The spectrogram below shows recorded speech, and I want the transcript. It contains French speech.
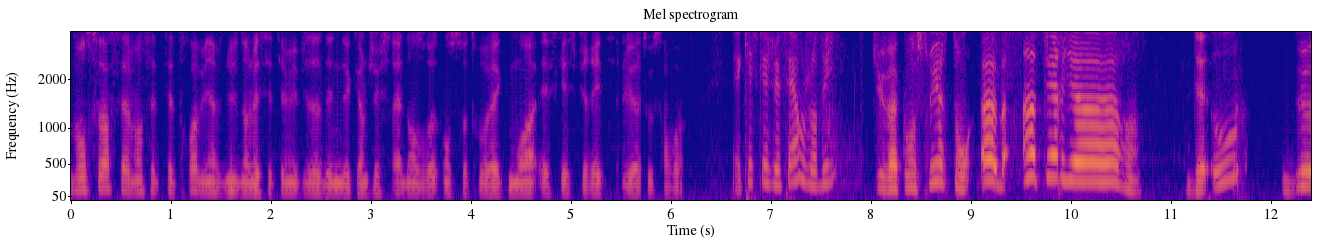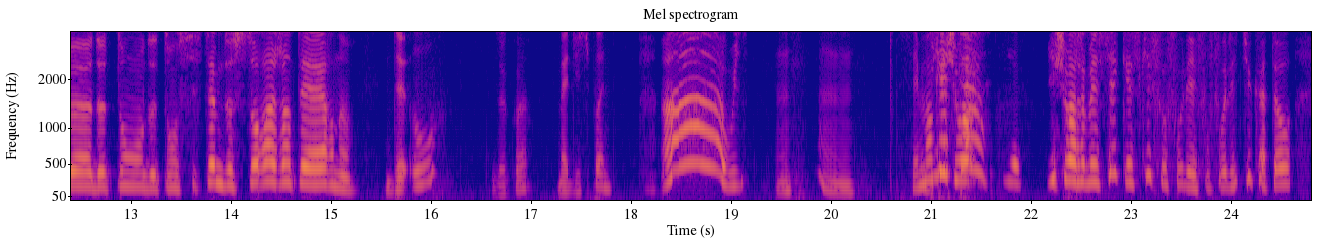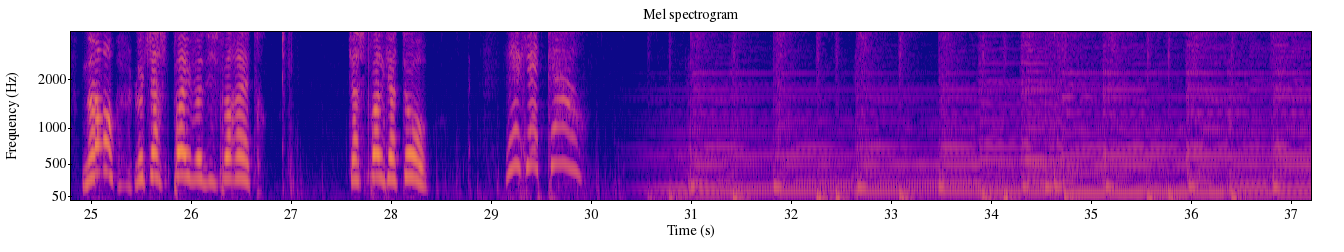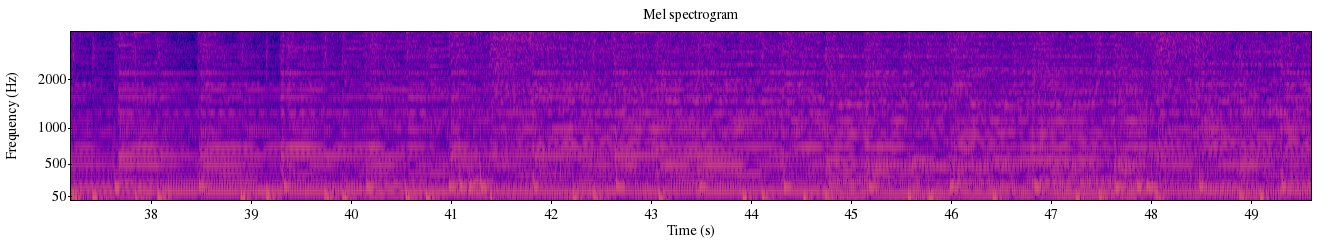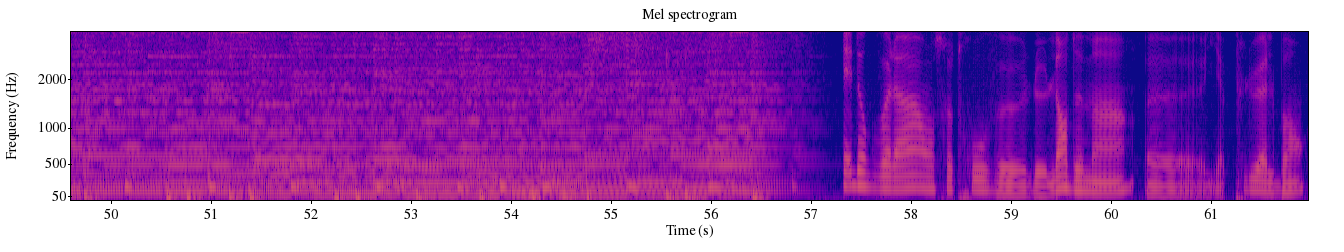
Bonsoir, c'est Alban773, bienvenue dans le septième épisode de In the Countryside. On, re- on se retrouve avec moi, SK Spirit. Salut à tous, au revoir. Et qu'est-ce que je vais faire aujourd'hui? Tu vas construire ton hub intérieur De où? De, euh, de, ton, de ton système de storage interne. De où? De quoi? Bah du spawn. Ah oui Hmm. C'est mon gâteau messieurs, qu'est-ce qu'il faut fouler? Faut fouler tu gâteau? Non Le casse-pas, il va disparaître Casse pas le gâteau Le gâteau Et donc voilà, on se retrouve euh, le lendemain, euh, il n'y a plus Alban.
